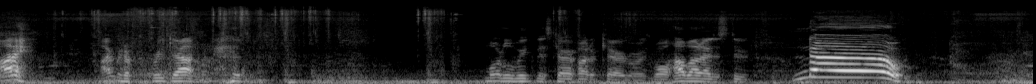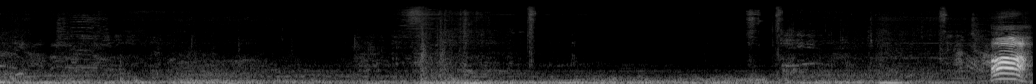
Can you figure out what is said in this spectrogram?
I... I'm gonna freak out. Mortal weakness, terrified of Caragors. Well, how about I just do... No! Ah!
